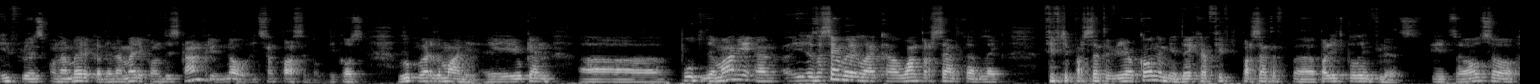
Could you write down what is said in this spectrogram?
influence on America than America on this country? No, it's not possible because look where the money. Uh, You can uh, put the money, and it's the same way like uh, one have like fifty percent of your economy. They have fifty percent of uh, political influence. It also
